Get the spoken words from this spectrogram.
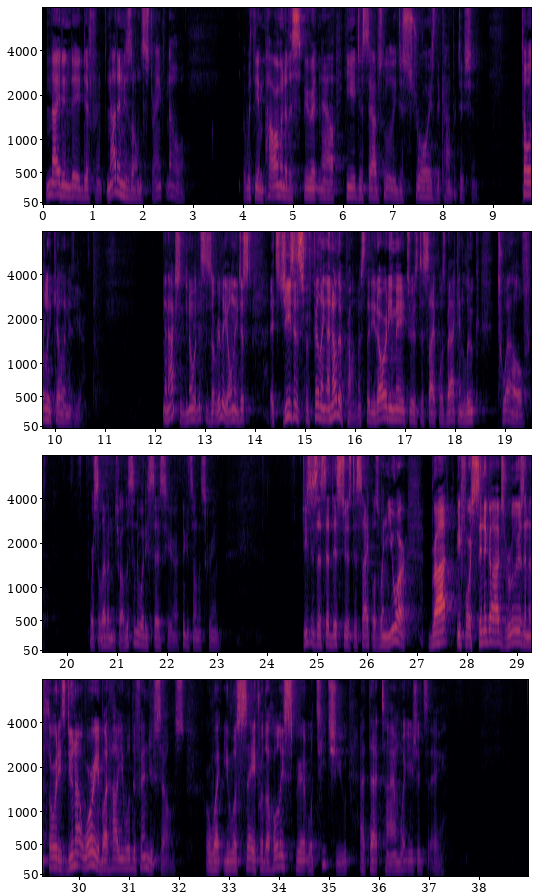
Night and day different, not in his own strength, no but with the empowerment of the Spirit now, he just absolutely destroys the competition. Totally killing it here. And actually, you know what? This is really only just, it's Jesus fulfilling another promise that he'd already made to his disciples back in Luke 12, verse 11 and 12. Listen to what he says here. I think it's on the screen. Jesus has said this to his disciples When you are brought before synagogues, rulers, and authorities, do not worry about how you will defend yourselves or what you will say, for the Holy Spirit will teach you at that time what you should say.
